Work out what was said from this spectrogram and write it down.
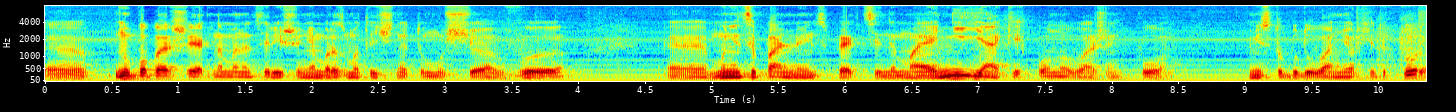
е, ну, по-перше, як на мене, це рішення маразматичне, тому що в е, муніципальної інспекції немає ніяких повноважень по містобудуванню архітектури.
